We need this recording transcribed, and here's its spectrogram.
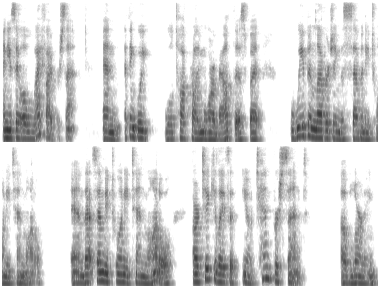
and you say well why 5% and i think we will talk probably more about this but we've been leveraging the 70 20 10 model. And that 70 20 10 model articulates that, you know, 10% of learning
